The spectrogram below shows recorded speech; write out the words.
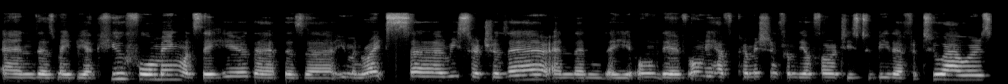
And there's maybe a queue forming once they hear that there's a human rights uh, researcher there, and then they only only have permission from the authorities to be there for two hours.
